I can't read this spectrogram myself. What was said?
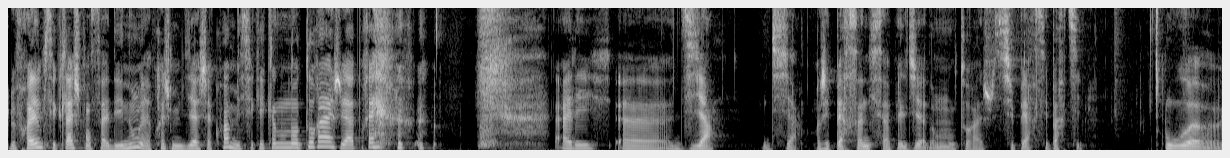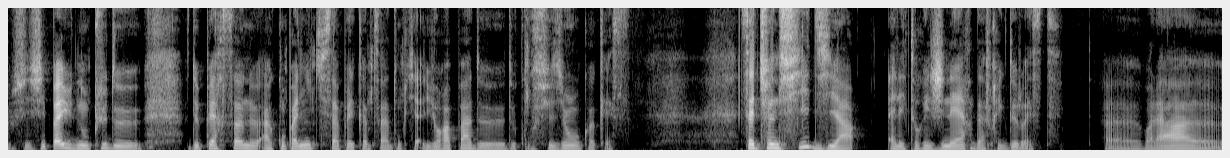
le problème, c'est que là, je pense à des noms et après, je me dis à chaque fois, mais c'est quelqu'un de mon entourage. Et après, allez, euh, Dia. Dia. J'ai personne qui s'appelle Dia dans mon entourage. Super, c'est parti où euh, j'ai pas eu non plus de, de personnes accompagnées qui s'appellent comme ça, donc il n'y aura pas de, confusion ou quoi qu'est-ce. Cette jeune fille, Dia, elle est originaire d'Afrique de l'Ouest. Euh, voilà. Euh,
